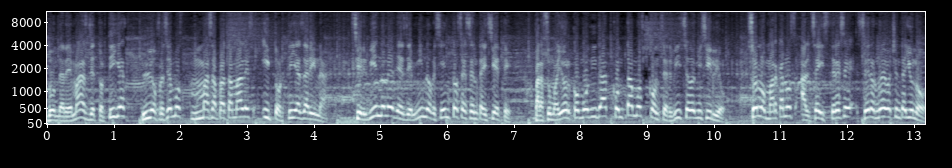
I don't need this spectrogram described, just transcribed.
donde además de tortillas, le ofrecemos masa para tamales y tortillas de harina, sirviéndole desde 1967. Para su mayor comodidad, contamos con servicio a domicilio. Solo márcanos al 613-0981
